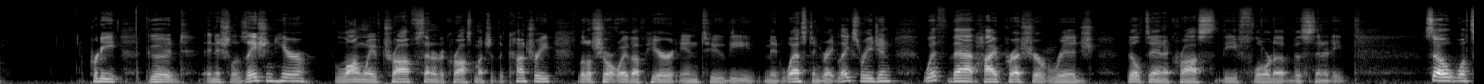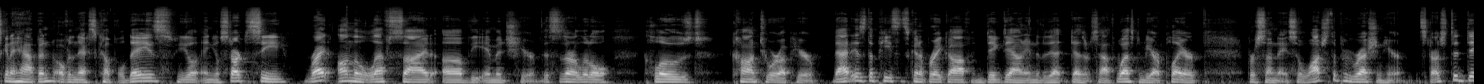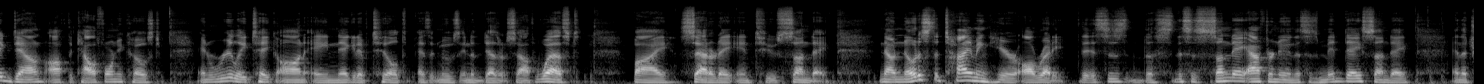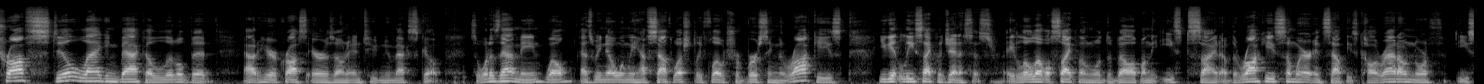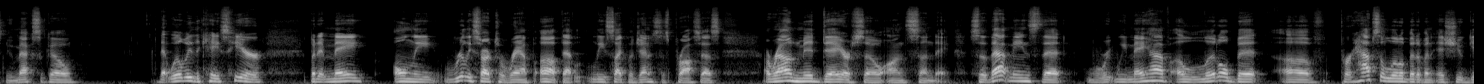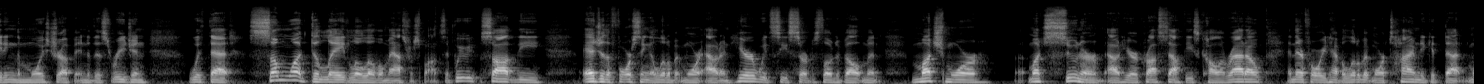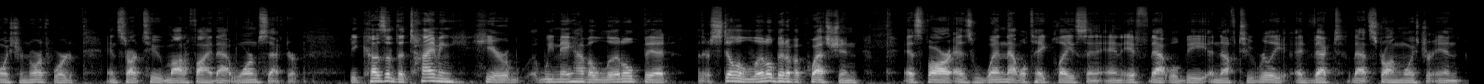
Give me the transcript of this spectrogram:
Pretty good initialization here long wave trough centered across much of the country, little short wave up here into the Midwest and Great Lakes region with that high pressure ridge built in across the Florida vicinity. So what's going to happen over the next couple days, you'll, and you'll start to see right on the left side of the image here. This is our little closed contour up here. That is the piece that's going to break off and dig down into the de desert southwest and be our player for Sunday. So watch the progression here. It starts to dig down off the California coast and really take on a negative tilt as it moves into the desert southwest by Saturday into Sunday. Now notice the timing here already. This is this this is Sunday afternoon. This is midday Sunday, and the trough still lagging back a little bit out here across Arizona into New Mexico. So what does that mean? Well, as we know, when we have southwesterly flow traversing the Rockies, you get lee cyclogenesis. A low-level cyclone will develop on the east side of the Rockies, somewhere in southeast Colorado, northeast New Mexico. That will be the case here, but it may only really start to ramp up that lee cyclogenesis process around midday or so on Sunday. So that means that we may have a little bit of, perhaps a little bit of an issue getting the moisture up into this region with that somewhat delayed low-level mass response. If we saw the edge of the forcing a little bit more out in here, we'd see surface low development much more much sooner out here across southeast Colorado, and therefore we'd have a little bit more time to get that moisture northward and start to modify that warm sector. Because of the timing here, we may have a little bit there's still a little bit of a question as far as when that will take place and, and if that will be enough to really advect that strong moisture in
